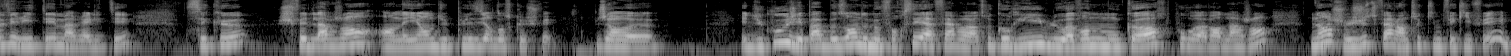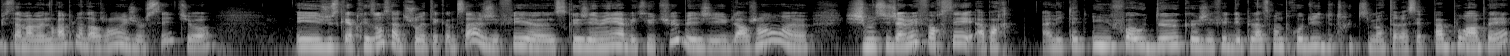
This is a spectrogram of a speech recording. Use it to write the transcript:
vérité, ma réalité, c'est que je fais de l'argent en ayant du plaisir dans ce que je fais. Genre. Euh, et du coup, j'ai pas besoin de me forcer à faire un truc horrible ou à vendre mon corps pour avoir de l'argent. Non, je vais juste faire un truc qui me fait kiffer et puis ça m'amènera plein d'argent et je le sais, tu vois. Et jusqu'à présent, ça a toujours été comme ça. J'ai fait euh, ce que j'aimais avec YouTube et j'ai eu de l'argent. Euh, je me suis jamais forcée, à part, aller peut-être une fois ou deux que j'ai fait des placements de produits, de trucs qui m'intéressaient pas pour un paix.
